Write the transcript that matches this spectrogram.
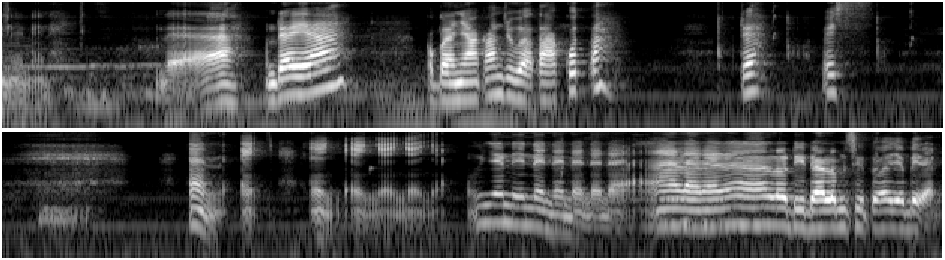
ini, ini. Udah, udah ya. Kebanyakan juga takut ah. Udah, wes. Eh, eh, eh, ah, lo di dalam situ aja bilang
